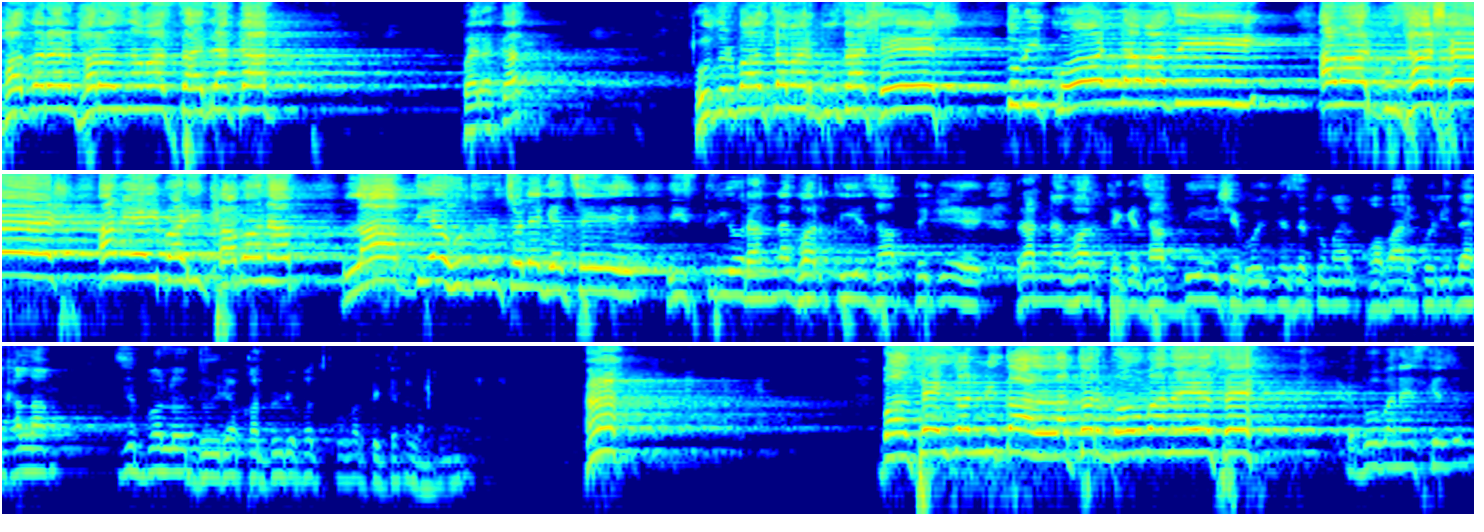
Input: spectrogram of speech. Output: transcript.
ফজরের ফরজ নামাজ চার রাকাত। কয় রাকাত? হুজুর বলছে, আমার বুঝা শেষ। তুমি কোন নামাজি? আমার বুঝা শেষ। আমি এই বাড়ি খাব না। লাভ দিয়ে হুজুর চলে গেছে। স্ত্রীও রান্নাঘর থেকে ঝাঁপ থেকে, রান্নাঘর থেকে ঝাঁপ দিয়ে এসে বলতেছে, তোমার কভার করি দেখালাম। যে বলো, দুই রকম দুই রকম কভার করে দেখালাম হ্যাঁ? বলছে এই জন্যই তো আল্লাহ তোর বউ বানাইছে বউ কে জানে?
